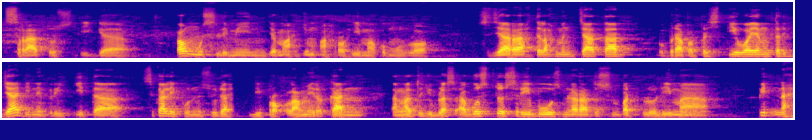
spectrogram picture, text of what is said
103. Kaum muslimin jemaah Jum'ah rahimakumullah. Sejarah telah mencatat beberapa peristiwa yang terjadi di negeri kita sekalipun sudah diproklamirkan tanggal 17 Agustus 1945 fitnah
